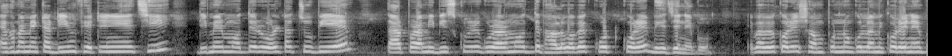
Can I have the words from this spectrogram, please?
এখন আমি একটা ডিম ফেটে নিয়েছি। ডিমের মধ্যে রোলটা চুবিয়ে তারপর আমি বিস্কুটের গুঁড়ার মধ্যে ভালোভাবে কোট করে ভেজে নেব। এভাবে করে সম্পূর্ণগুলো আমি করে নেব।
